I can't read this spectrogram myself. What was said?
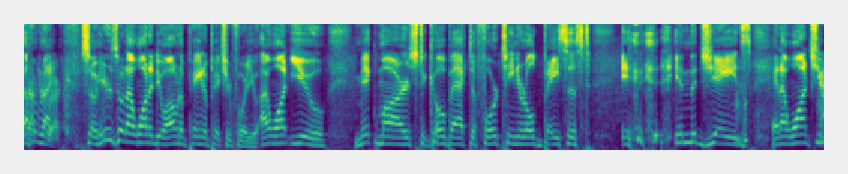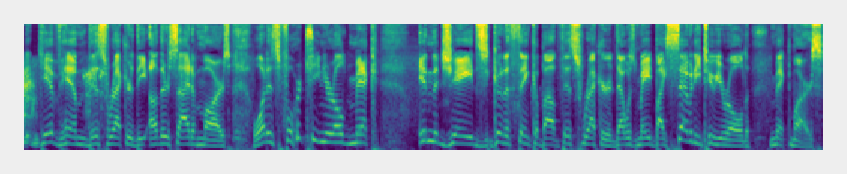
All right. correct. So here's what I want to do. I want to paint a picture for you. I want you, Mick Mars, to go back to 14 year old bassist in the Jades, and I want you to give him this record, The Other Side of Mars. What is 14 year old Mick? In the Jades, gonna think about this record that was made by 72 year old Mick Mars.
